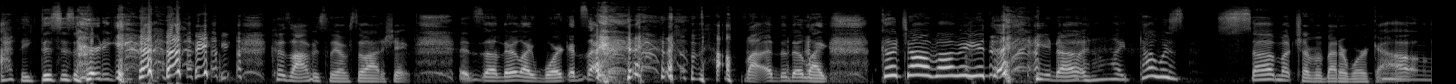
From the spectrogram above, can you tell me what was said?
I think this is hurting Because obviously I'm so out of shape. And so they're like more concerned about my, and then they're like, good job, mommy. You, you know? And I'm like, that was so much of a better workout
